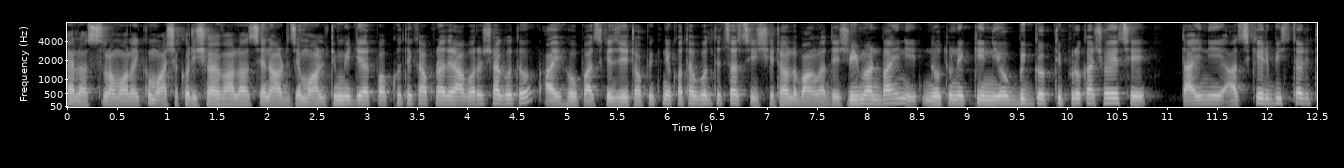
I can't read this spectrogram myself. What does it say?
হ্যালো, আসসালামু আলাইকুম। আশা করি সবাই ভালো আছেন। আর যে মাল্টিমিডিয়ার পক্ষ থেকে আপনাদের আবারও স্বাগত। আই হোপ আজকে যে টপিক নিয়ে কথা বলতে চাচ্ছি, সেটা হলো বাংলাদেশ বিমান বাহিনীর নতুন একটি নিয়োগ বিজ্ঞপ্তি প্রকাশ হয়েছে। তাই নিয়ে আজকের বিস্তারিত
